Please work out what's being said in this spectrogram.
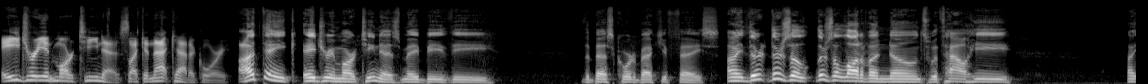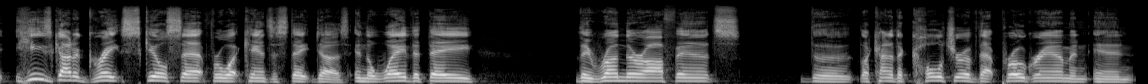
Adrian Martinez, like in that category. I think Adrian Martinez may be the the best quarterback you face. I mean, there, there's a there's a lot of unknowns with how he. He's got a great skill set for what Kansas State does, and the way that they they run their offense, the like kind of the culture of that program, and and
